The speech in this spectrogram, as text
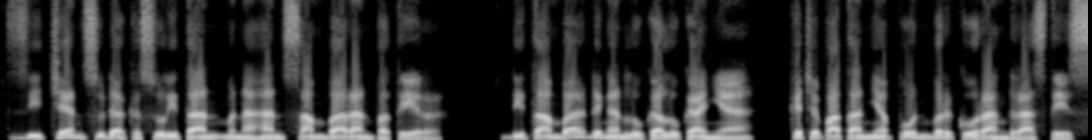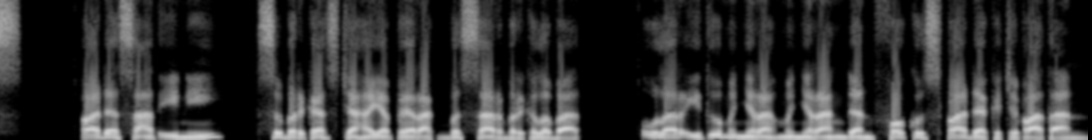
Zichen sudah kesulitan menahan sambaran petir. Ditambah dengan luka-lukanya, kecepatannya pun berkurang drastis. Pada saat ini, seberkas cahaya perak besar berkelebat. Ular itu menyerah-menyerang dan fokus pada kecepatan.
